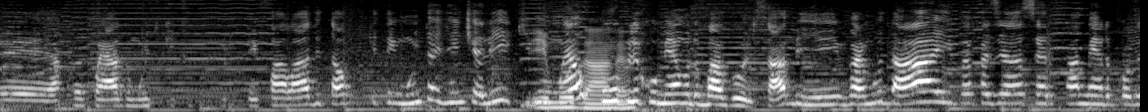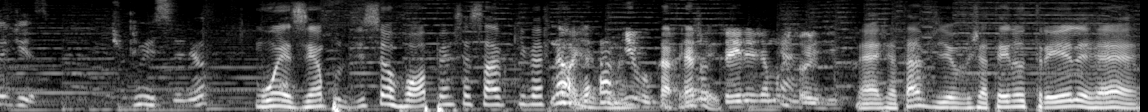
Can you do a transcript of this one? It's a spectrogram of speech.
é, acompanhado muito o que, que tem falado e tal, porque tem muita gente ali que E não mudar, é o público mesmo do bagulho, sabe? E vai mudar e vai fazer a série ficar uma merda por causa disso. Tipo isso, entendeu? Um exemplo disso é o Hopper, você sabe que vai ficar Não, já tá né? vivo, cara. Até no trailer já mostrou isso. É, já tá vivo, já tem no trailer, é.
